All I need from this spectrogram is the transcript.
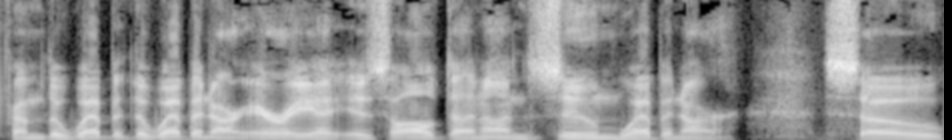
from the web the webinar area is all done on Zoom webinar. So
